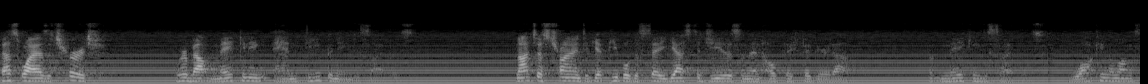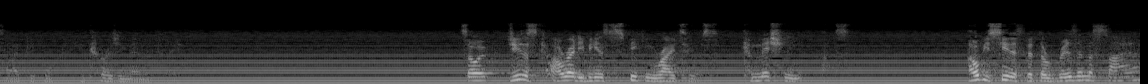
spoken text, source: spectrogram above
That's why as a church, we're about making and deepening disciples. Not just trying to get people to say yes to Jesus and then hope they figure it out. But making disciples, walking alongside people, encouraging them in faith. So Jesus already begins speaking right to us, commissioning. I hope you see this that the risen Messiah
